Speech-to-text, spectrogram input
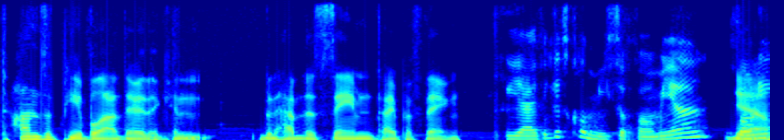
tons of people out there that can that have the same type of thing. Yeah, I think it's called misophonia. Yeah.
